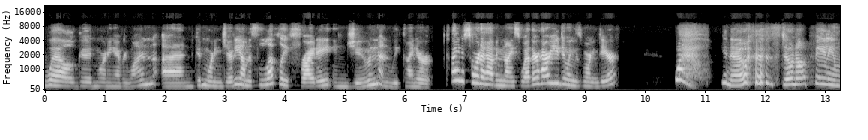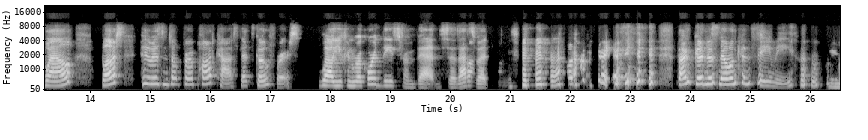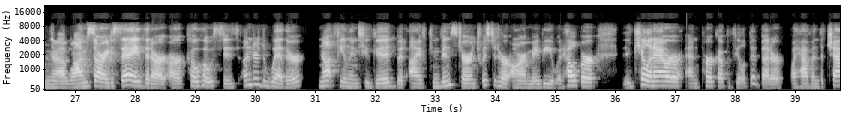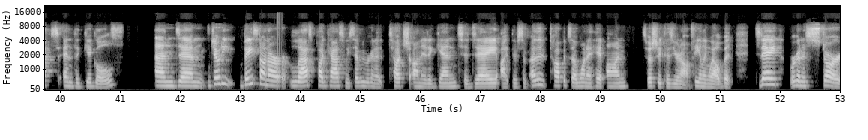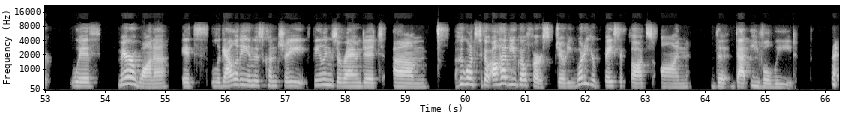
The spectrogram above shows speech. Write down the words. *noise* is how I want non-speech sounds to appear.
Well, good morning, everyone, and good morning, Jody, on this lovely Friday in June, and we kind of, kind of, sort of having nice weather. How are you doing this morning, dear? Well, you know, *laughs* still not feeling well, but who isn't up for a podcast? Let's go for it. Well, you can record these from bed, so that's what. *laughs* Thank goodness no one can see me. *laughs* no, well, I'm sorry to say that our, our co host is under the weather, not feeling too good, but I've convinced her and twisted her arm. Maybe it would help her kill an hour and perk up and feel a bit better by having the chats and the giggles. And um, Jody, based on our last podcast, we said we were going to touch on it again today. I, there's some other topics I want to hit on, especially because you're not feeling well. But today we're going to start with marijuana, its legality in this country, feelings around it. Um, who wants to go? I'll have you go first, Jody. What are your basic thoughts on the that evil weed? *laughs*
